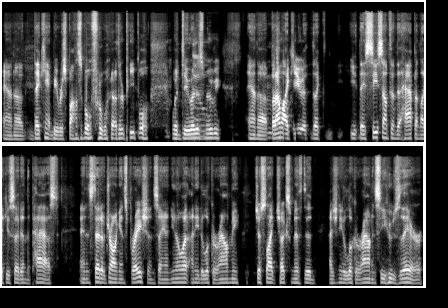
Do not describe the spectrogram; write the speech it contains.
And uh, they can't be responsible for what other people would do with this movie. And uh, but I'm like you, like you, they see something that happened, like you said in the past, and instead of drawing inspiration, saying, you know what, I need to look around me, just like Chuck Smith did. I just need to look around and see who's there.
